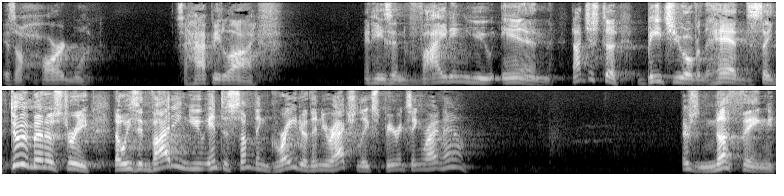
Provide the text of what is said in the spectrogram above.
is a hard one. It's a happy life. And he's inviting you in, not just to beat you over the head to say, do ministry. No, he's inviting you into something greater than you're actually experiencing right now. There's nothing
